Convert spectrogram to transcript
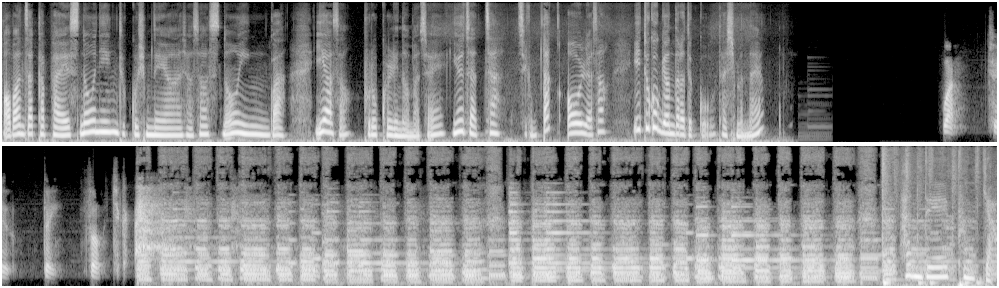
어반자카파의 Snowing 듣고 싶네요 하셔서 Snowing과 이어서 브로콜리 너마저의 유자차 지금 딱 어울려서 이 두 곡 연달아 듣고 다시 만나요. One, two, three, four, check. 한드의 품격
